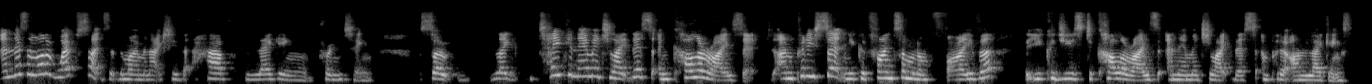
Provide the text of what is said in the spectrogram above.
and there's a lot of websites at the moment actually that have legging printing so like take an image like this and colorize it. I'm pretty certain you could find someone on fiverr that you could use to colorize an image like this and put it on leggings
